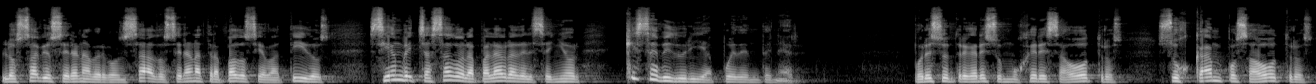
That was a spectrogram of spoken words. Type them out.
los sabios serán avergonzados, serán atrapados y abatidos. Si han rechazado la palabra del Señor, ¿qué sabiduría pueden tener? Por eso entregaré sus mujeres a otros, sus campos a otros,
